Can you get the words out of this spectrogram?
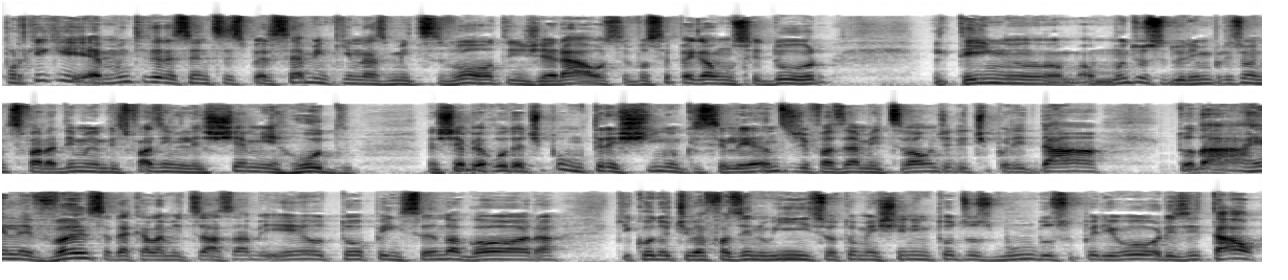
por que, que é muito interessante, vocês percebem que nas mitzvot em geral, se você pegar um sidur, tem uh, muitos sidurim, principalmente os faradim, eles fazem Lechem Yehud. Lechem Yehud é tipo um trechinho que se lê antes de fazer a mitzvah, onde ele, tipo, ele dá toda a relevância daquela mitzvah, sabe? Eu estou pensando agora que quando eu estiver fazendo isso, eu estou mexendo em todos os mundos superiores e tal.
